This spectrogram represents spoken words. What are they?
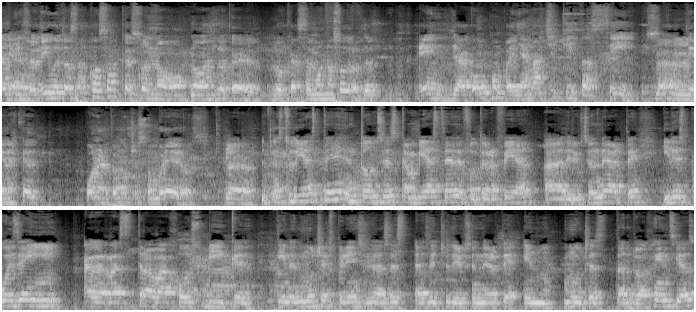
Administrativo y todas esas cosas, que eso no, no es lo que, lo que hacemos nosotros. De- en, ya como compañías más chiquitas, sí, o sea, tienes que ponerte muchos sombreros. Claro. Estudiaste, entonces cambiaste de fotografía a dirección de arte y después de ahí agarraste trabajos, vi que tienes mucha experiencia, has, has hecho dirección de arte en muchas, tanto agencias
